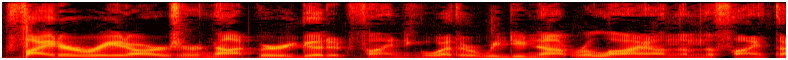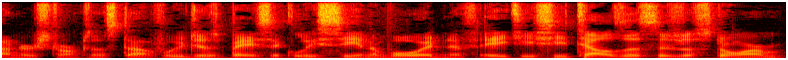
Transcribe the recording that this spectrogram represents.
fighter radars are not very good at finding weather. We do not rely on them to find thunderstorms and stuff. We just basically see and avoid and if atc tells us there's a storm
